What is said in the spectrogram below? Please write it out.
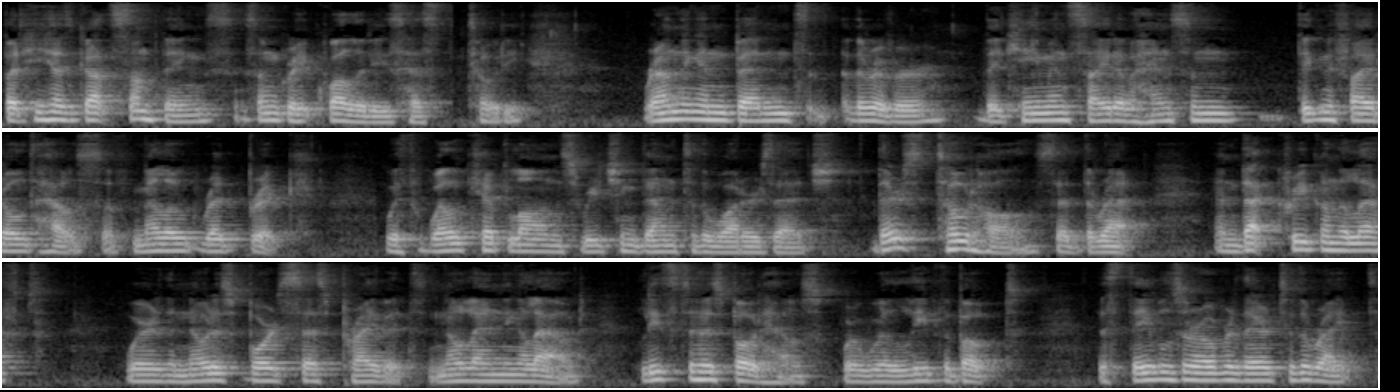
but he has got some things, some great qualities, has Toady. Rounding and bend the river, they came in sight of a handsome, dignified old house of mellowed red brick, with well kept lawns reaching down to the water's edge. There's Toad Hall, said the rat, and that creek on the left, where the notice board says private, no landing allowed, leads to his boathouse, where we'll leave the boat. The stables are over there to the right.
